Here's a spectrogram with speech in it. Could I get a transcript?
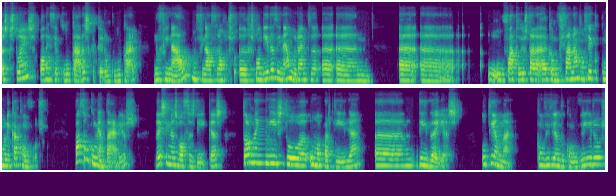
As questões podem ser colocadas, que queiram colocar, no final, no final serão respondidas e não durante o, o facto de eu estar a conversar, não consigo comunicar convosco. Façam comentários, deixem as vossas dicas, tornem isto uma partilha uh, de ideias. O tema Convivendo com o Vírus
